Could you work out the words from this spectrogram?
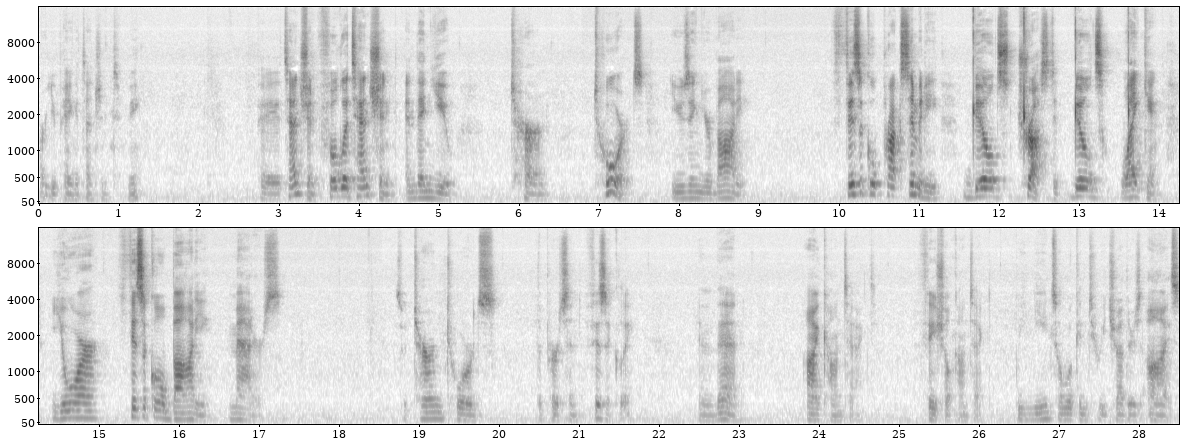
Are you paying attention to me? Pay attention, full attention, and then you turn towards using your body. Physical proximity builds trust, it builds liking. Your physical body matters. Turn towards the person physically. And then eye contact, facial contact. We need to look into each other's eyes.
